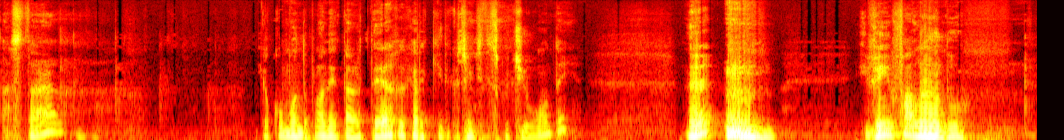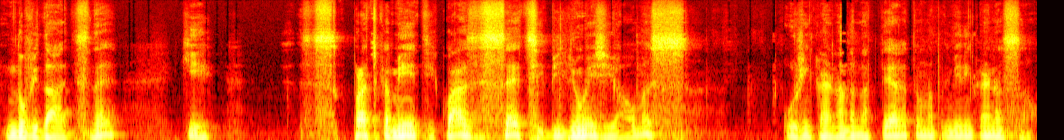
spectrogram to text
Astar, que é o Comando Planetário Terra, que era aquilo que a gente discutiu ontem, né? E venho falando novidades, né? Que praticamente quase 7 bilhões de almas, hoje encarnadas na Terra, estão na primeira encarnação.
